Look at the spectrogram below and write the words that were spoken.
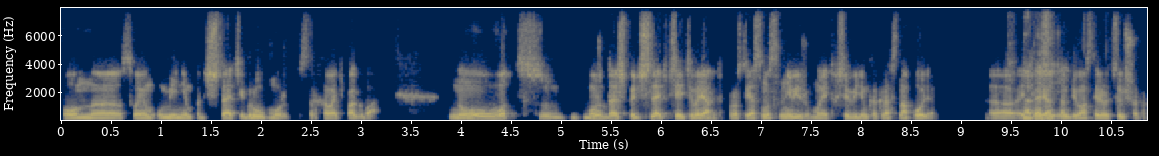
он своим умением прочитать игру может страховать Пагба. Ну, вот можно дальше перечислять все эти варианты. Просто я смысла не вижу. Мы это все видим как раз на поле. Э, эти варианты там демонстрирует Сульшер.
